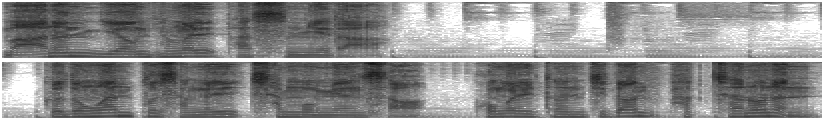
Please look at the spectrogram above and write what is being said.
많은 영향을 받습니다. 그동안 부상을 참으면서 공을 던지던 박찬호는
